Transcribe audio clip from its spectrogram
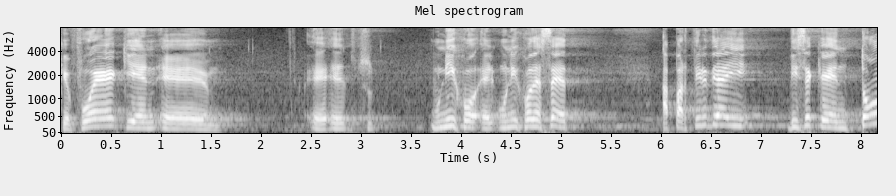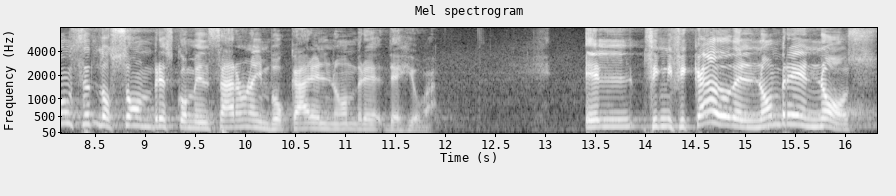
que fue quien, eh, eh, un, hijo, un hijo de Set, a partir de ahí dice que entonces los hombres comenzaron a invocar el nombre de Jehová. El significado del nombre Enos,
